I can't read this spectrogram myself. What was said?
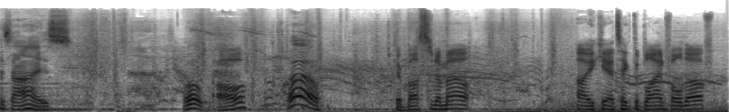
His eyes. Whoa. Oh? Whoa! They're busting him out. Oh, you can't take the blindfold off?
